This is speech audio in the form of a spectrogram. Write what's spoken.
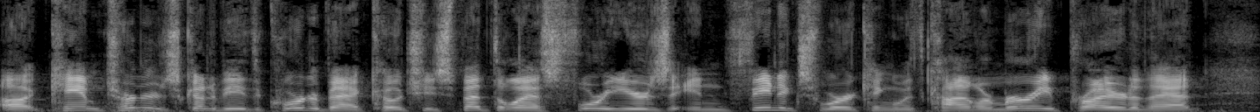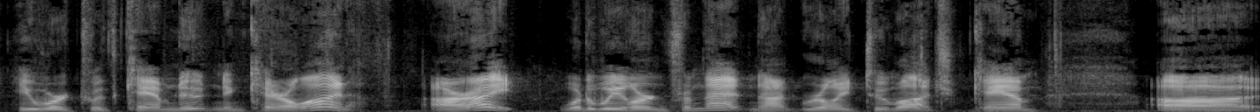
uh, Cam Turner is going to be the quarterback coach. He spent the last four years in Phoenix working with Kyler Murray. Prior to that, he worked with Cam Newton in Carolina. All right. What do we learn from that? Not really too much. Cam. Uh,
